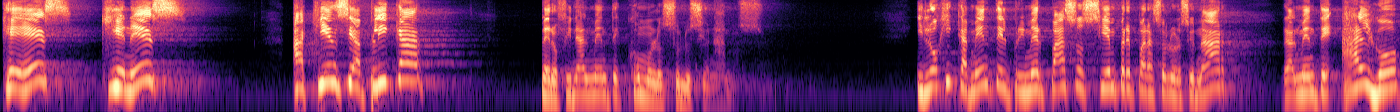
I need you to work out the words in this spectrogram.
¿Qué es? ¿Quién es? ¿A quién se aplica? Pero finalmente, ¿cómo lo solucionamos? Y lógicamente el primer paso siempre para solucionar realmente algo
